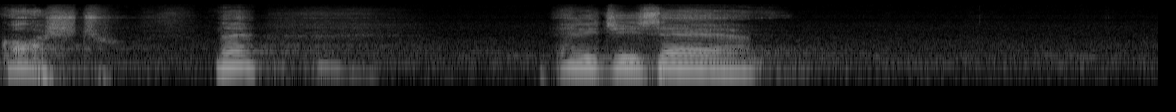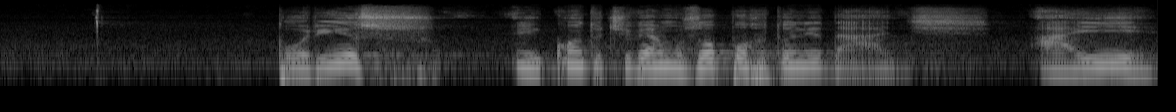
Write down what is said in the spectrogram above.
Gosto né? Ele diz: é. Por isso, enquanto tivermos oportunidade, aí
